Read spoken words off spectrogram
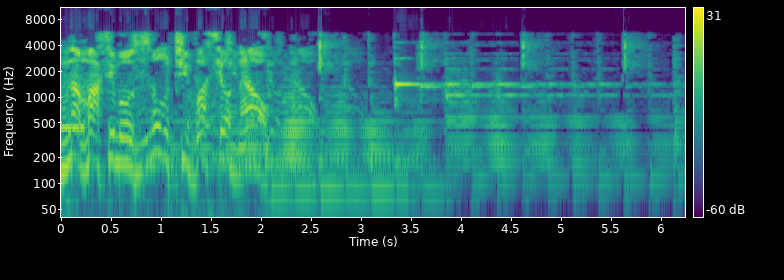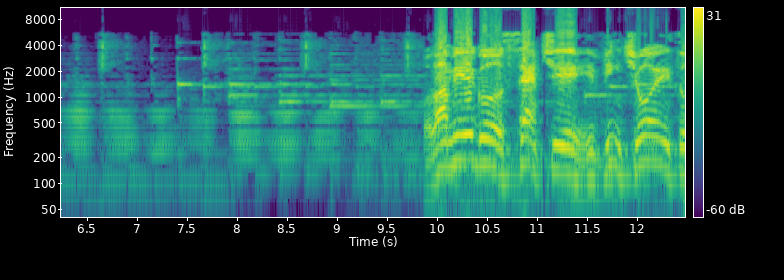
Na Máximos Motivacional. Olá, amigos, 7 e 28.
